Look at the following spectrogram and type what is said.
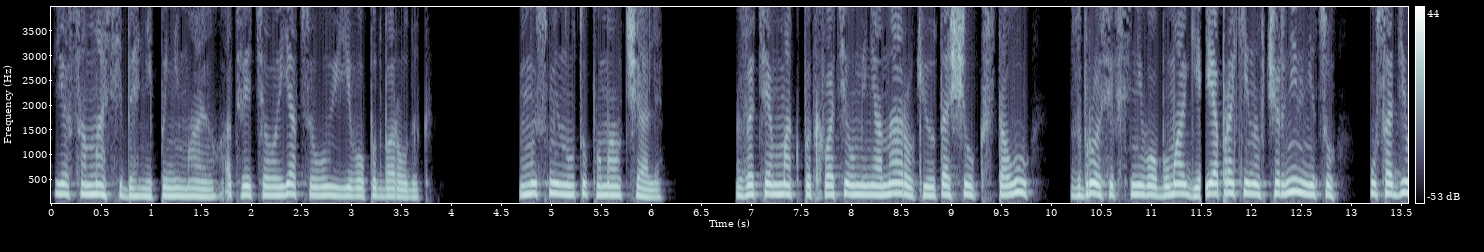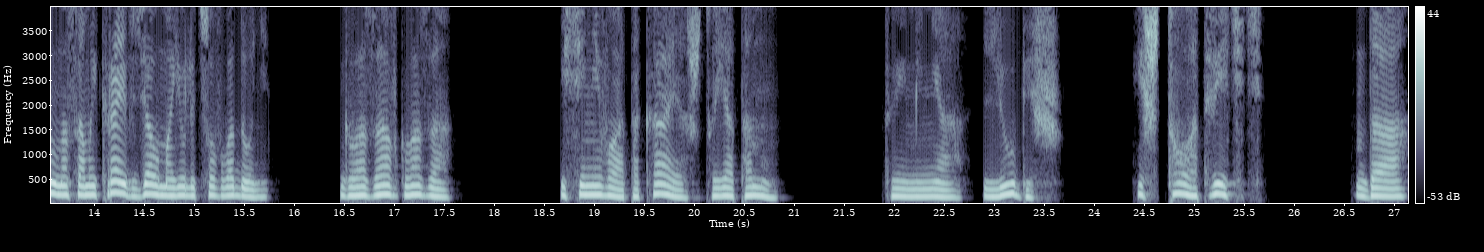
«Я сама себя не понимаю», — ответила я, целуя его подбородок. Мы с минуту помолчали. Затем Мак подхватил меня на руки и утащил к столу, сбросив с него бумаги и, опрокинув чернильницу, усадил на самый край и взял мое лицо в ладони. Глаза в глаза. И синева такая, что я тону. «Ты меня любишь?» И что ответить? «Да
